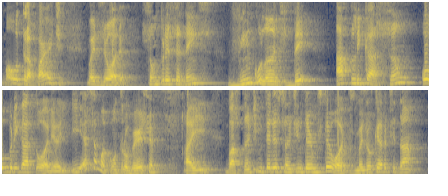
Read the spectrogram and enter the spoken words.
Uma outra parte vai dizer, olha, são precedentes vinculantes de aplicação obrigatória. E essa é uma controvérsia aí bastante interessante em termos teóricos, mas eu quero te dar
